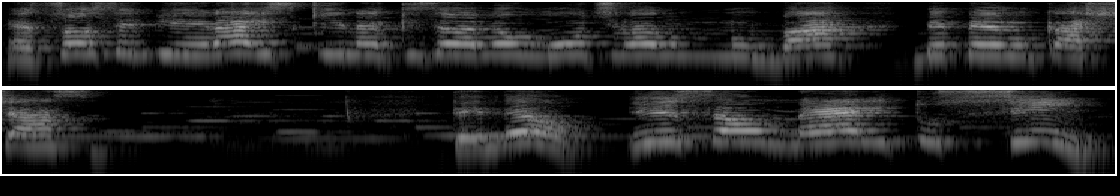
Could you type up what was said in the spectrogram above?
É só você virar a esquina aqui, você vai ver um monte lá no, no bar bebendo cachaça. Entendeu? Isso é um mérito sim.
